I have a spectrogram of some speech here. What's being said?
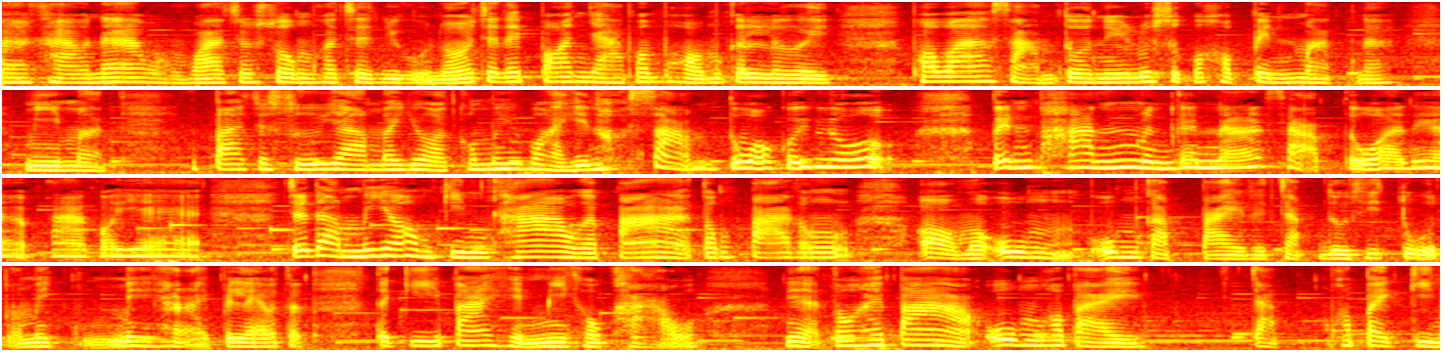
มาคราวหน้าหวังว่าเจ้าส้มเขาจะอยู่เนาะจะได้ป้อนยาพร้อม ๆ กันเลย เพราะว่าสามตัวนี้รู้สึกว่าเขาเป็นหมัดนะมีหมัดป้าจะซื้อยามาหยอดก็ไม่ไหวเนาะสามตัวก็เยอะ เป็นพันเหมือนกันนะสามตัวเนี่ยป้าก็แย่จะดำไม่ยอมกินข้าวไงป้าต้องป้าต้องออกมาอุ้ม อุ้มกลับไปหรือจับดูที่ตูดเอาไม่ไม่หายไปแล้วแต่ตะกี้ป้าเห็นมีขาวๆเนี่ยต้องให้ป้าอุ้มเข้าไป จับเข้าไปกิน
